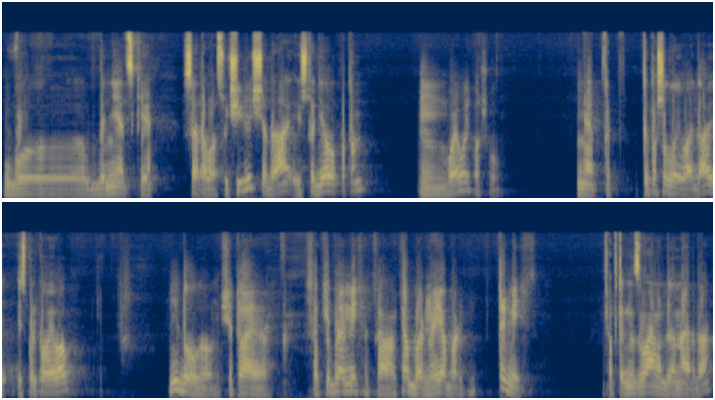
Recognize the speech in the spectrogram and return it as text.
в, в Донецке с этого с училища, да, и что делал потом? М, Воевать пошел. Нет, так ты пошел воевать, да? И сколько воевал? Недолго, считаю, с октября месяца, октябрь, ноябрь, три месяца. А В так называемый ДНР, да?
